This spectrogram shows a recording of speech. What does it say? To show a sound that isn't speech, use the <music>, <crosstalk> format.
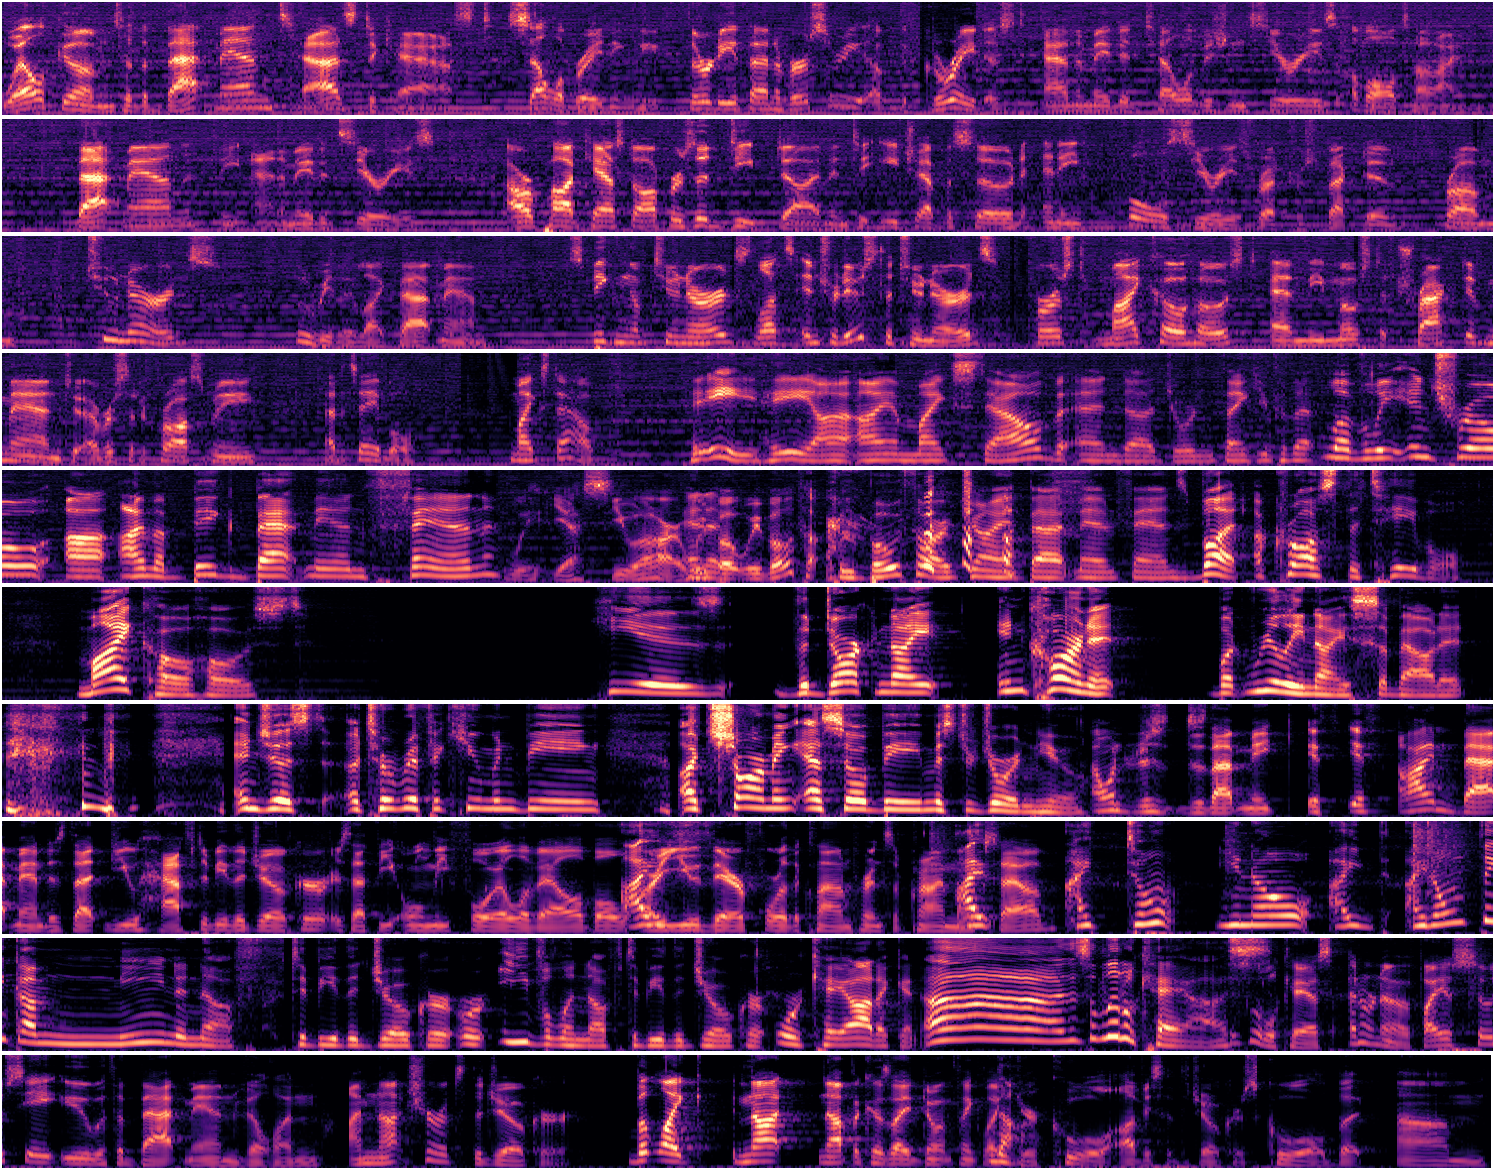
Welcome to the Batman Tazdacast, celebrating the 30th anniversary of the greatest animated television series of all time Batman, the Animated Series. Our podcast offers a deep dive into each episode and a full series retrospective from two nerds who really like Batman. Speaking of two nerds, let's introduce the two nerds. First, my co host and the most attractive man to ever sit across me at a table, Mike Staub. Hey, hey, I, I am Mike Staub, and uh, Jordan, thank you for that lovely intro. Uh, I'm a big Batman fan. We, yes, you are. We, it- bo- we both are. We both are <laughs> giant Batman fans, but across the table, my co host, he is the Dark Knight incarnate, but really nice about it. <laughs> and just a terrific human being, a charming SOB, Mr. Jordan Hugh. I wonder, does, does that make if if I'm Batman? Does that do you have to be the Joker? Is that the only foil available? I are you therefore the Clown Prince of Crime, Mike I, Staub? I don't, you know, I, I don't think I'm mean enough to be the Joker or evil enough to be the Joker or chaotic. And, ah, there's a little chaos. It's a little chaos. I don't know if I associate you with a Batman villain. I'm not sure it's the Joker, but like not not because I don't think like No. you're cool. Obviously, the Joker's cool, but um.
